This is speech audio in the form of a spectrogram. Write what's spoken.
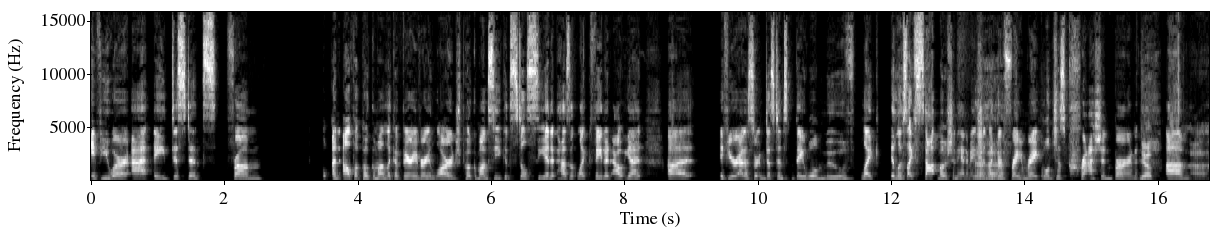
if you are at a distance from an alpha Pokemon, like a very, very large Pokemon, so you can still see it. It hasn't like faded out yet. Uh, if you're at a certain distance, they will move like it looks like stop motion animation. like their frame rate will just crash and burn. Yep. Um, Ah.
